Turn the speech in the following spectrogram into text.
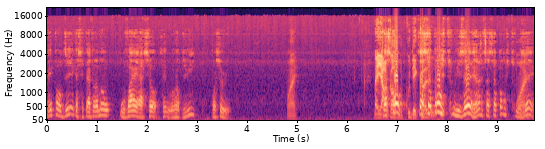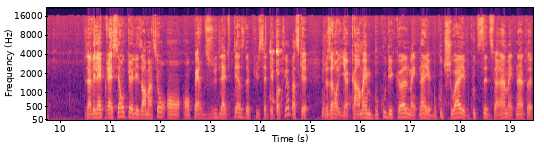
rien pour dire que c'était vraiment ouvert à ça. tu. Aujourd'hui, pas sûr. Ouais. Ben, il y a Ça encore beaucoup Ça d'écoles. se construisait, hein? Ça se construisait. Ouais. Vous avez l'impression que les arts martiaux ont, ont perdu de la vitesse depuis cette époque-là? Parce que, je veux dire, il y a quand même beaucoup d'écoles. Maintenant, il y a beaucoup de choix, il y a beaucoup de styles différents. Maintenant, du,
